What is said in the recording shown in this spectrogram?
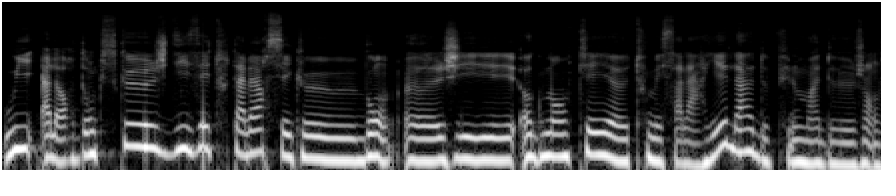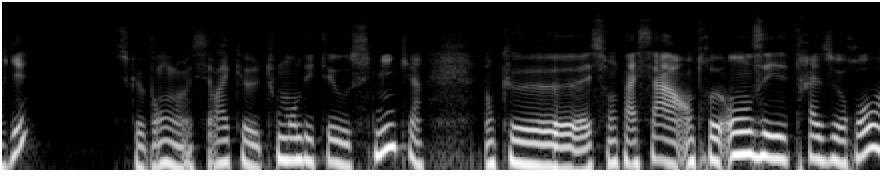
Oui, alors donc ce que je disais tout à l'heure, c'est que bon, euh, j'ai augmenté euh, tous mes salariés là depuis le mois de janvier. Parce que bon, c'est vrai que tout le monde était au SMIC, donc euh, elles sont passées à entre 11 et 13 euros.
